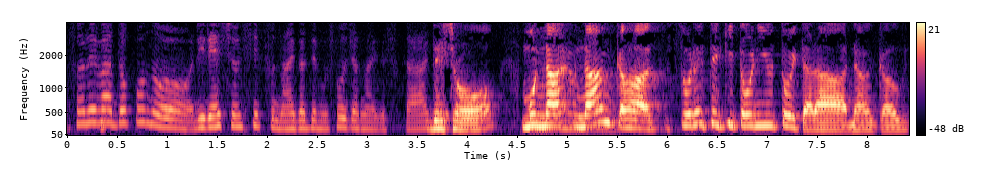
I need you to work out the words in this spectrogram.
それはどこのリレーションシップの間でもそうじゃないですか？でしょ？もうななんかそれ適当に言っといたらなんかう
